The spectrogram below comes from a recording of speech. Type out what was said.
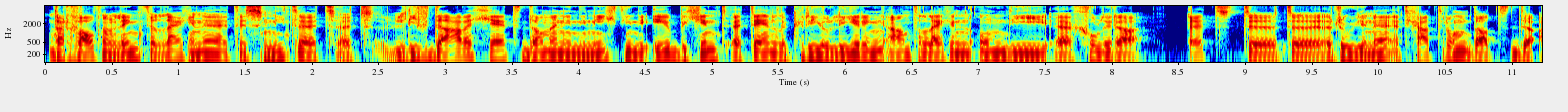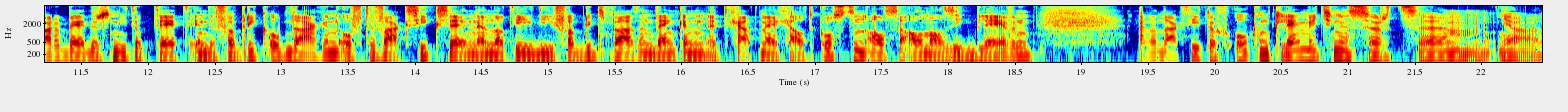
Daar valt een link te leggen. Hè. Het is niet uit, uit, liefdadigheid dat men in de 19e eeuw begint uiteindelijk riolering aan te leggen om die uh, cholera uit te, roeien. Het gaat erom dat de arbeiders niet op tijd in de fabriek opdagen of te vaak ziek zijn. En dat die, die fabrieksbazen denken, het gaat mij geld kosten als ze allemaal ziek blijven. En vandaag zie je toch ook een klein beetje een soort um, ja,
